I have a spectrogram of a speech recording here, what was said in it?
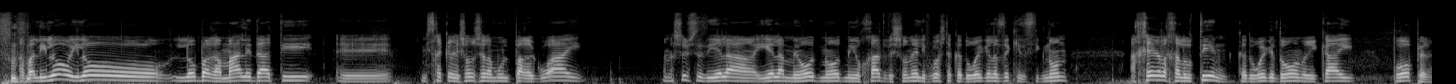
אבל היא לא, היא לא, לא ברמה לדעתי. אה, המשחק הראשון שלה מול פרגוואי, אני חושב שזה יהיה לה, יהיה לה מאוד מאוד מיוחד ושונה לפגוש את הכדורגל הזה, כי זה סגנון אחר לחלוטין, כדורגל דרום אמריקאי פרופר,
